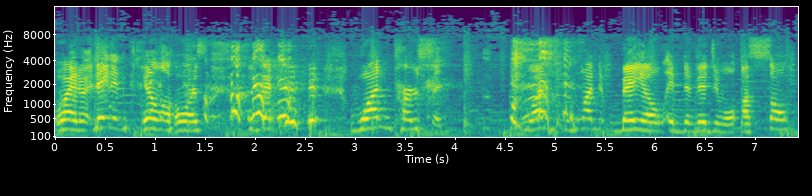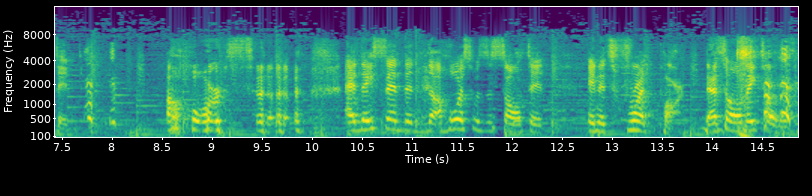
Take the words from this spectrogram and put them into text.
Wait a minute. They didn't kill a horse. one person, one one male individual assaulted a horse, and they said that the horse was assaulted in its front part. That's all they told us.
